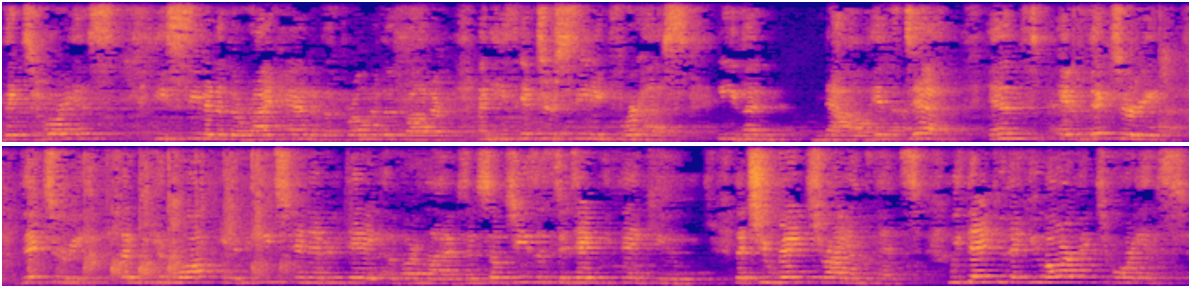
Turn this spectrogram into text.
victorious. He's seated at the right hand of the throne of the Father, and he's interceding for us even now. His death ends in victory. Victory that we can walk in each and every day of our lives. And so, Jesus, today we thank you that you reign triumphant. We thank you that you are victorious.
